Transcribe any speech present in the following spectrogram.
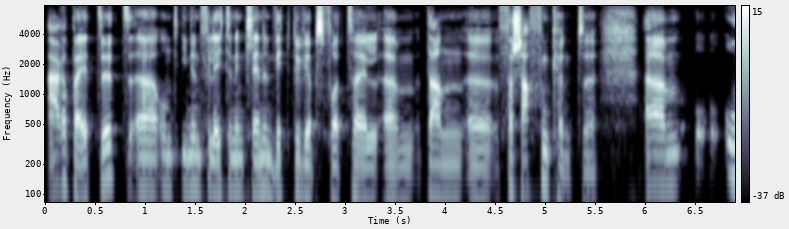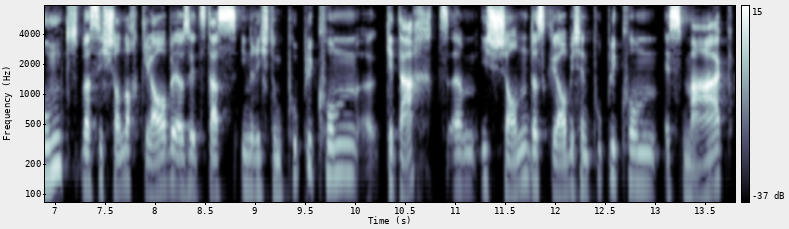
arbeitet äh, und ihnen vielleicht einen kleinen Wettbewerbsvorteil ähm, dann äh, verschaffen könnte. Ähm, und was ich schon noch glaube, also jetzt das in Richtung Publikum äh, gedacht, ähm, ist schon, dass, glaube ich, ein Publikum es mag,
